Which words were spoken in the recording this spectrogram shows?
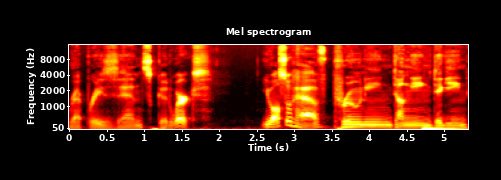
represents good works. You also have pruning, dunging, digging,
